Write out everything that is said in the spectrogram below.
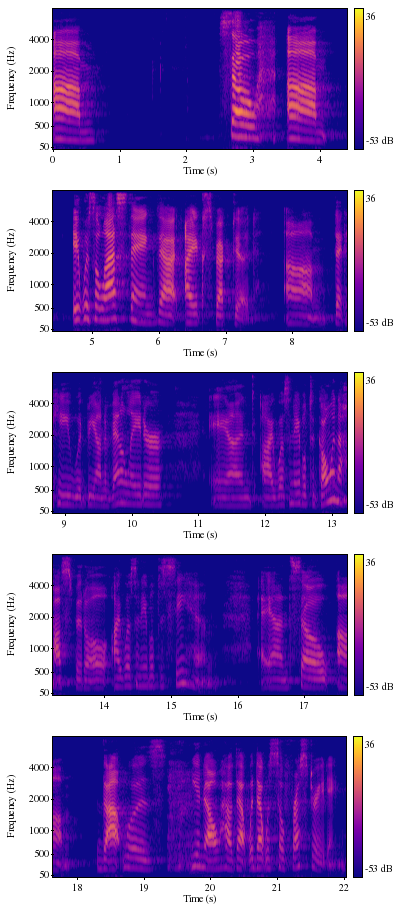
Um, so um, it was the last thing that I expected um, that he would be on a ventilator and I wasn't able to go in the hospital. I wasn't able to see him. And so um, that was, you know, how that that was so frustrating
